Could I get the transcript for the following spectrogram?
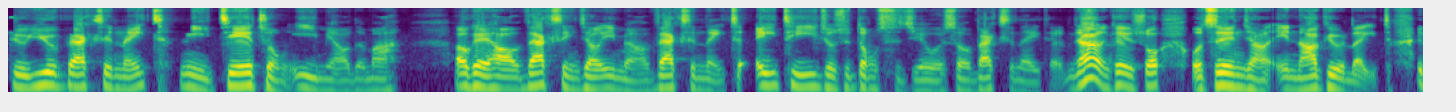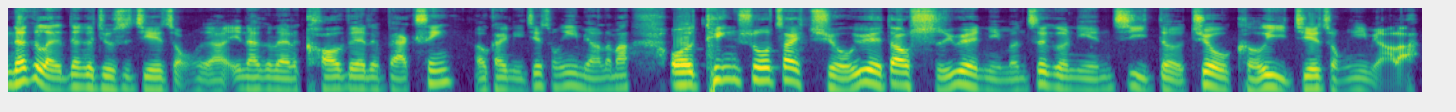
Do you vaccinate？你接种疫苗的吗？OK，好，vaccine 叫疫苗，vaccinate，A T E 就是动词结尾，时候 vaccinate。当然你可以说，我之前讲 inaugurate，inaugurate 那个就是接种啊，inaugurate COVID vaccine。OK，你接种疫苗了吗？我听说在九月到十月，你们这个年纪的就可以接种疫苗了。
